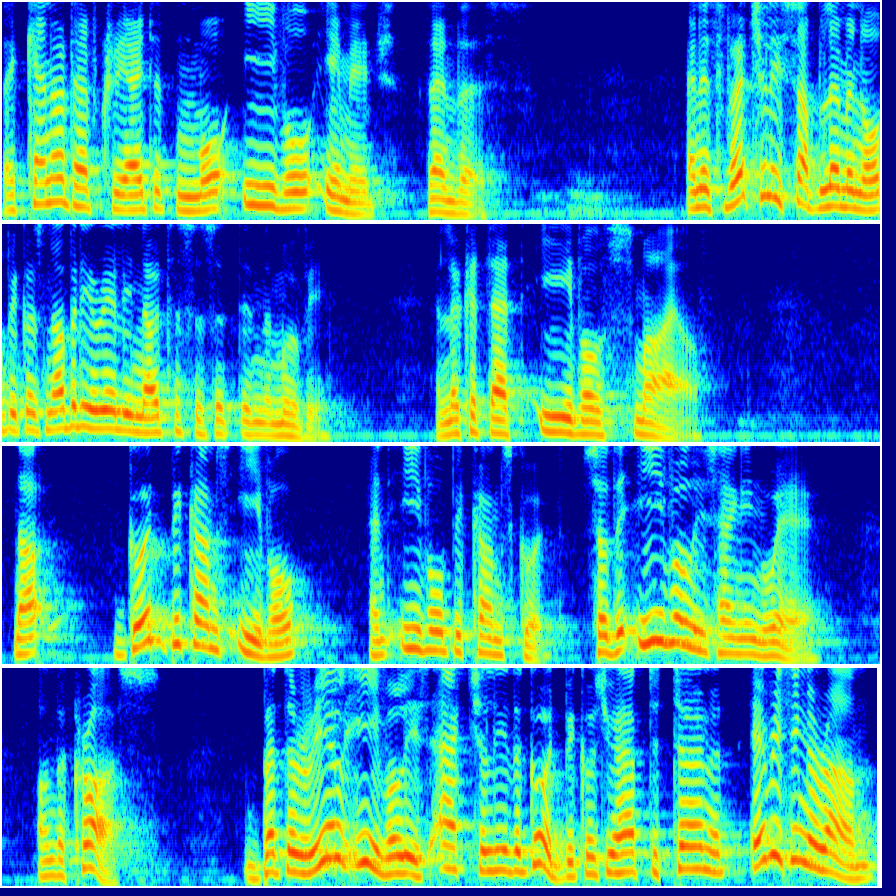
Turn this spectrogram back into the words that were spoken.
They cannot have created a more evil image than this. And it's virtually subliminal because nobody really notices it in the movie. And look at that evil smile. Now, good becomes evil, and evil becomes good. So the evil is hanging where? On the cross. But the real evil is actually the good because you have to turn it, everything around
